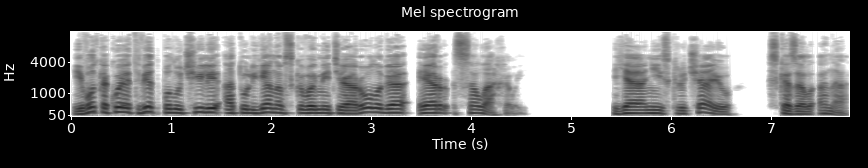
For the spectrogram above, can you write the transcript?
и вот какой ответ получили от ульяновского метеоролога Р. Салаховой. «Я не исключаю», — сказала она,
